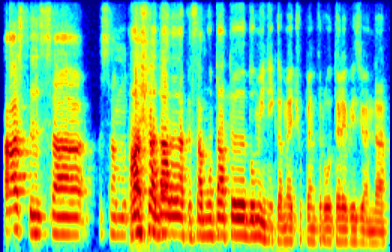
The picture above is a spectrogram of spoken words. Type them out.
Astăzi s-a, s-a mutat. Așa, da, da, da, că s-a mutat uh, duminică meciul pentru televiziune, da.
